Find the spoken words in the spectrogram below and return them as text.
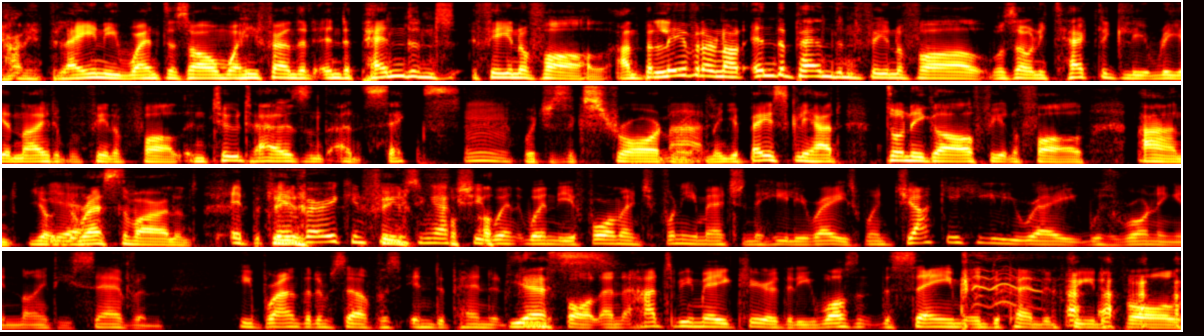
I mean, Blaney went his own way. He founded independent Fianna Fáil. And believe it or not, independent Fianna Fáil was only technically reunited with Fianna Fáil in 2006, which is extraordinary. Mad. I mean, you basically had Donegal Fianna Fáil and you know, Yeah. the rest of Ireland. It became Fianna- very confusing actually when, when the aforementioned, funny you mentioned the Healy Raes. When Jackie Healy Rae was running in 97, he branded himself as independent Yes. Fianna Fáil. And it had to be made clear that he wasn't the same independent Fianna Fáil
